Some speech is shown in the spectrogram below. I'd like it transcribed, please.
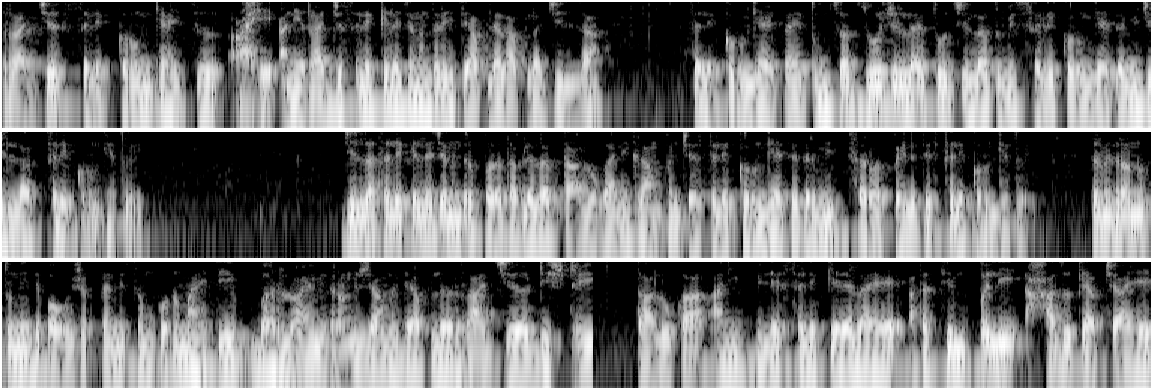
राज्य सिलेक्ट करून घ्यायचं आहे. आणि राज्य सिलेक्ट केल्याच्यानंतर इथे आपल्याला आपला जिल्हा सिलेक्ट करून घ्यायचा आहे. तुमचा जो जिल्हा आहे तो जिल्हा तुम्ही सिलेक्ट करून घ्यायचा आहे. मी जिल्हा सिलेक्ट करून घेतो आहे जिल्हा सिलेक्ट केल्याच्यानंतर परत आपल्याला तालुका आणि ग्रामपंचायत सिलेक्ट करून घ्यायचं आहे तर मी सर्वात पहिले ते सिलेक्ट करून घेतो आहे तर मित्रांनो तुम्ही ते पाहू शकता. मी संपूर्ण माहिती भरलो आहे मित्रांनो ज्यामध्ये आपलं राज्य डिस्ट्रिक्ट तालुका आणि विलेज सिलेक्ट केलेला आहे. आता सिम्पली हा जो कॅप्चा आहे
